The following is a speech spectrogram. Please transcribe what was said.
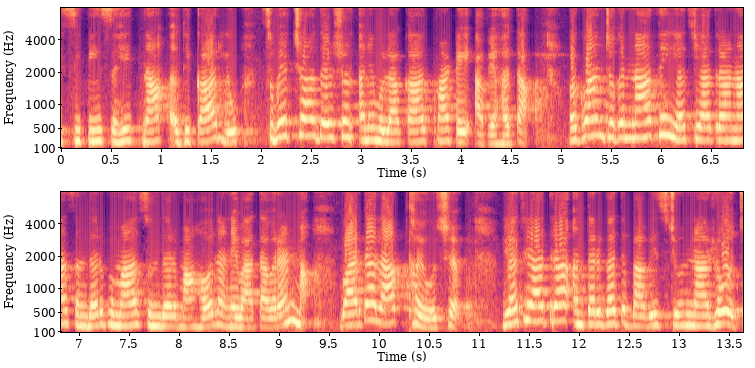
એસીપી સહિતના અધિકારીઓ શુભેચ્છા દર્શન અને મુલાકાત માટે આવ્યા હતા. ભગવાન જગન્નાથની રથયાત્રાના સંદર્ભમાં સુંદર માહોલ અને વાતાવરણમાં વાર્તાલાપ થયો છે. રથયાત્રા અંતર્ગત બાવીસ જૂનના રોજ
